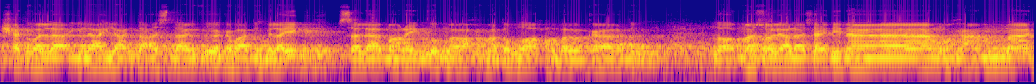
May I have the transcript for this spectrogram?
أشهد أن لا إله إلا أنت أستغفرك وأتوب إليك السلام عليكم ورحمة الله وبركاته اللهم صل على سيدنا محمد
